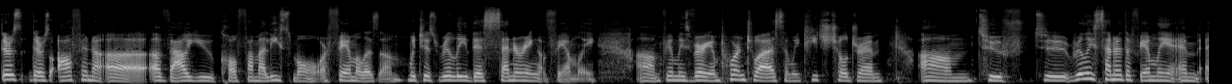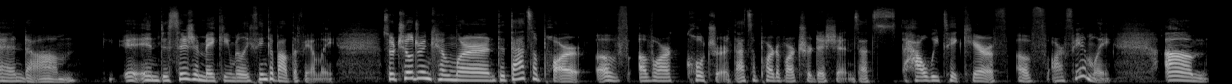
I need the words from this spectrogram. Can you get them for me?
there's there's often a, a, value called familismo or familism, which is really this centering of family. Um, family is very important to us, and we teach children um, to to really center the family and and um, in decision making really think about the family so children can learn that that's a part of of our culture that's a part of our traditions that's how we take care of of our family um,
